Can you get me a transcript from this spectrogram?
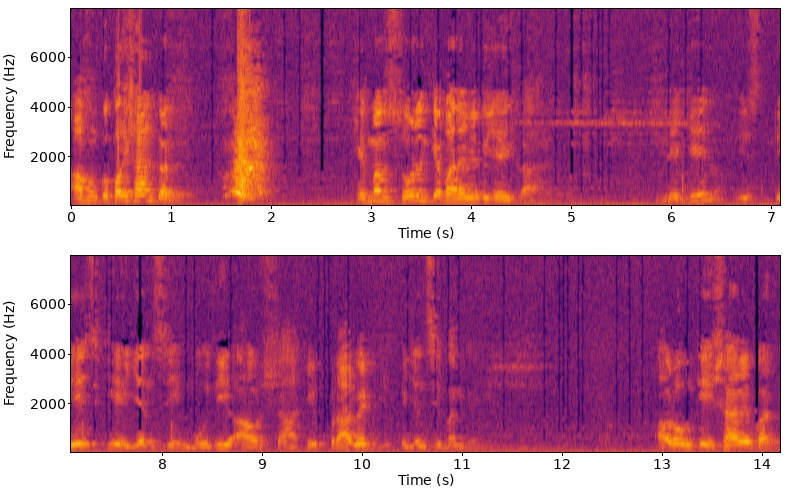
आप उनको परेशान कर रहे हेमंत सोरेन के बारे में भी यही कहा है। लेकिन इस देश की एजेंसी मोदी और शाह की प्राइवेट एजेंसी बन गई है। और वो उनके इशारे पर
